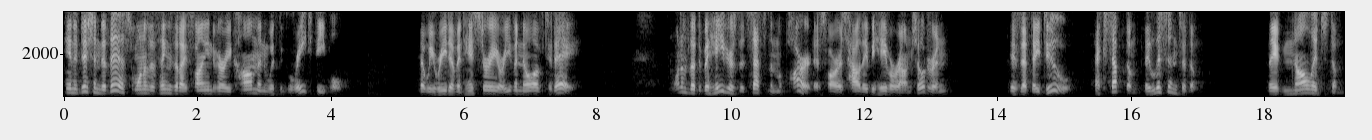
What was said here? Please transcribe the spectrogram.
in addition to this, one of the things that I find very common with the great people that we read of in history or even know of today, one of the behaviors that sets them apart as far as how they behave around children is that they do accept them, they listen to them, they acknowledge them.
